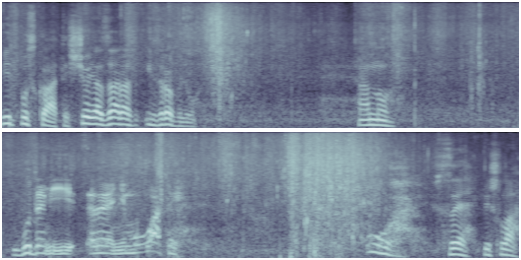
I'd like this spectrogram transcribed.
відпускати, що я зараз і зроблю. А ну, будемо її реанімувати. О, все, пішла.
